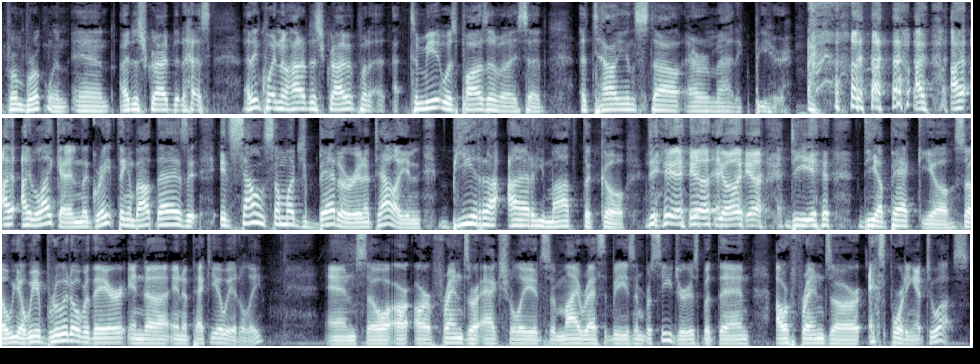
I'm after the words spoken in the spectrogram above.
from Brooklyn, and I described it as I didn't quite know how to describe it, but uh, to me it was positive. And I said Italian style aromatic beer. I, I, I like it, and the great thing about that is it, it sounds so much better in Italian. Birra aromatico, di, di Apecchio. So yeah, we brew it over there in uh, in Apecchio, Italy. And so our, our friends are actually it's my recipes and procedures, but then our friends are exporting it to us.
